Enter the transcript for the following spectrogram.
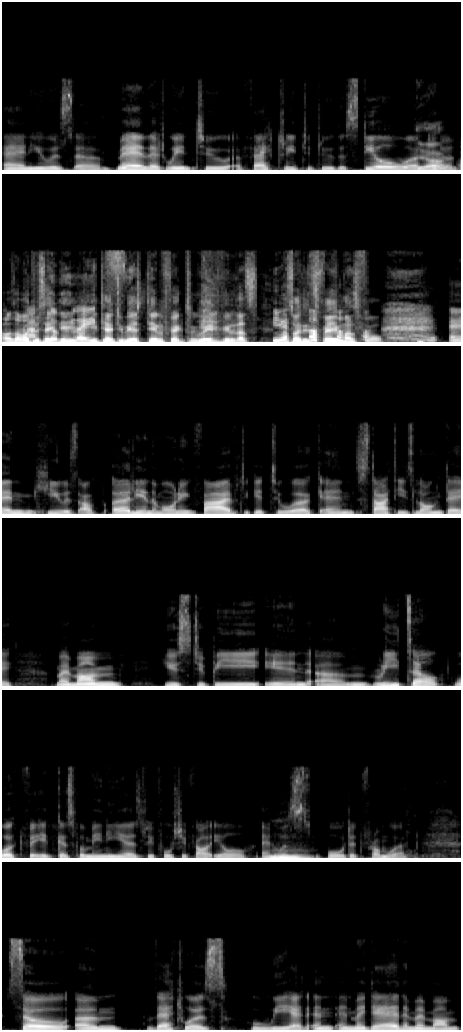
and he was a man that went to a factory to do the steel work. Yeah, you know, I was about to say it, it, had to be a steel factory. Wadeville, that's yeah. that's what it's famous for. and he was up early in the morning, five, to get to work and start his long day. My mom used to be in um, retail, worked for Edgar's for many years before she fell ill and mm. was boarded from work. So um, that was who we had, and and my dad and my mom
